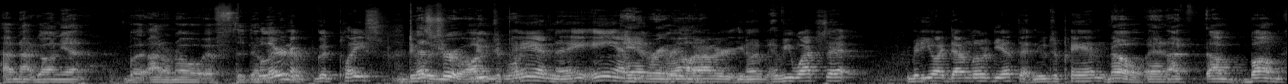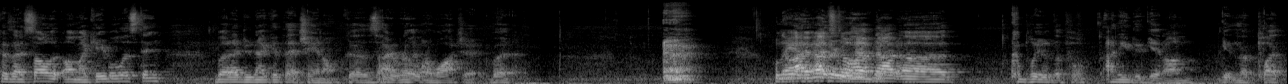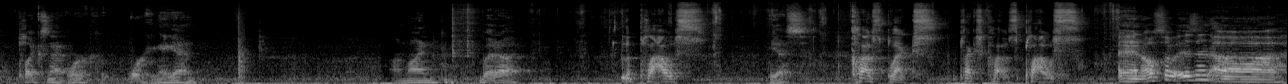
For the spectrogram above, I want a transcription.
have not gone yet, but I don't know if the Well, they're in a good place doing That's true. New I'm- Japan eh, and, And Ring of Honor. You know, have you watched that video I downloaded yet? That New Japan. No, and I, I'm bummed because I saw it on my cable listing, but I do not get that channel because I really want to watch it. But Well, no, I, I still have not uh, completed the. I need to get on getting the Plex network working again on mine. But uh, the Plaus, yes, Klaus Plex, Plex Klaus, Plaus. and also isn't uh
